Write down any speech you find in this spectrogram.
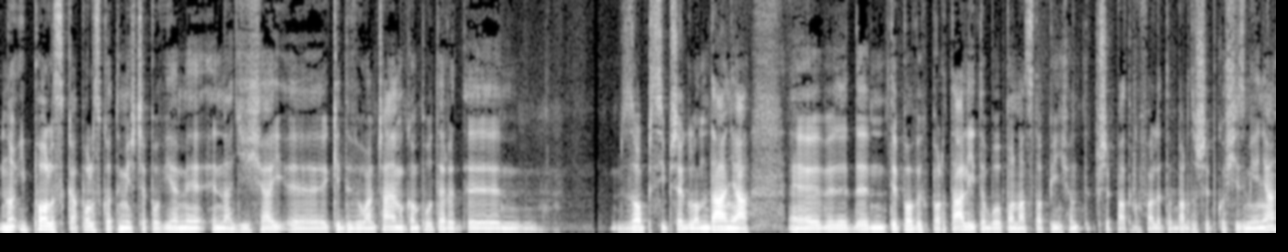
No i Polska. Polsko o tym jeszcze powiemy na dzisiaj. Kiedy wyłączałem komputer, z opcji przeglądania typowych portali to było ponad 150 przypadków, ale to bardzo szybko się zmienia.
